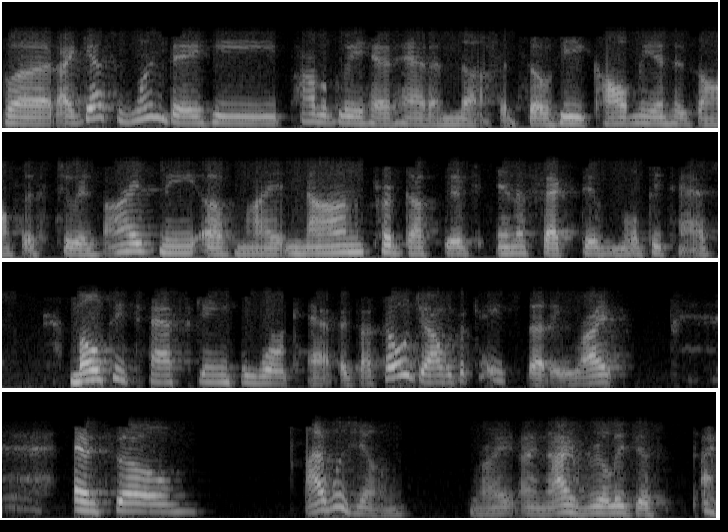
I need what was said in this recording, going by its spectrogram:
But I guess one day he probably had had enough. And so he called me in his office to advise me of my non productive, ineffective multitask, multitasking work habits. I told you I was a case study, right? And so I was young right? And I really just I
